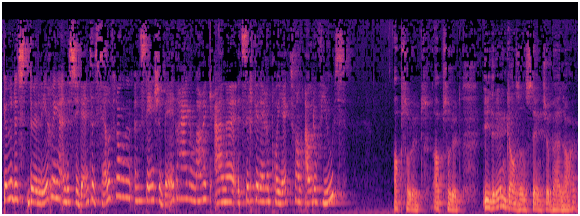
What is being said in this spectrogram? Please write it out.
Kunnen dus de leerlingen en de studenten zelf nog een, een steentje bijdragen, Mark, aan uh, het circulaire project van Out of Use? Absoluut, absoluut. Iedereen kan zijn steentje bijdragen.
